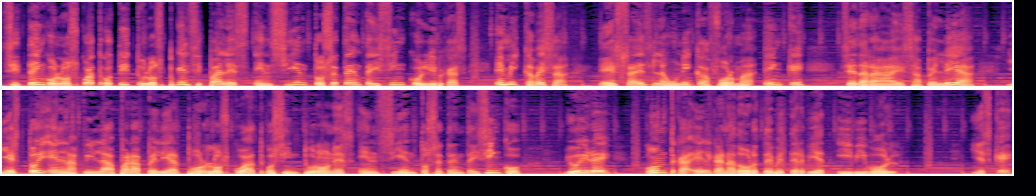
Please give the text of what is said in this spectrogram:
Si tengo los cuatro títulos principales en 175 libras en mi cabeza, esa es la única forma en que se dará esa pelea y estoy en la fila para pelear por los cuatro cinturones en 175. Yo iré contra el ganador de Beterbiev y Bivol. Y es que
